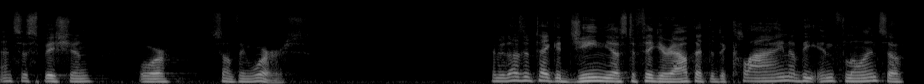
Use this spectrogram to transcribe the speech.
and suspicion or something worse. And it doesn't take a genius to figure out that the decline of the influence of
